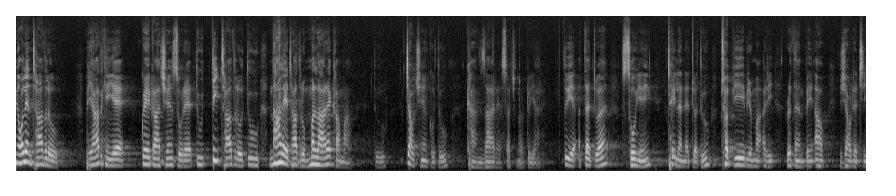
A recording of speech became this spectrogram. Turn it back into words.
မျောလင့်ထားသလိုဘုရားသခင်ရဲ့ကွယ်ကာခြင်းဆိုတဲ့ तू တိထားသလို तू နားလည်ထားသလိုမလာတဲ့အခါမှာ तू ကြောက်ခြင်းကို तू ခံစားရတယ်ဆိုတော့ကျွန်တော်တွေ့ရတယ်သူ့ရဲ့အသက်တွေဆိုရင်ထိတ်လန့်တဲ့အတွက် तू ထွက်ပြေးပြီးတော့မှအဲ့ဒီ rhythm ပင်အောင်ရောက်တဲ့ထိ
